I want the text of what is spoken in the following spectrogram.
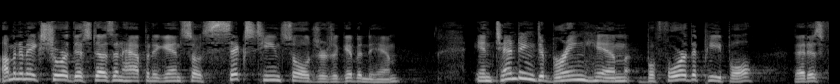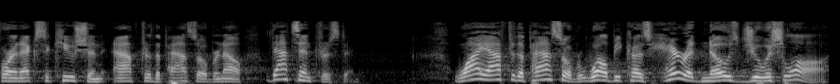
I'm going to make sure this doesn't happen again. So 16 soldiers are given to him, intending to bring him before the people, that is, for an execution after the Passover. Now, that's interesting. Why after the Passover? Well, because Herod knows Jewish law.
